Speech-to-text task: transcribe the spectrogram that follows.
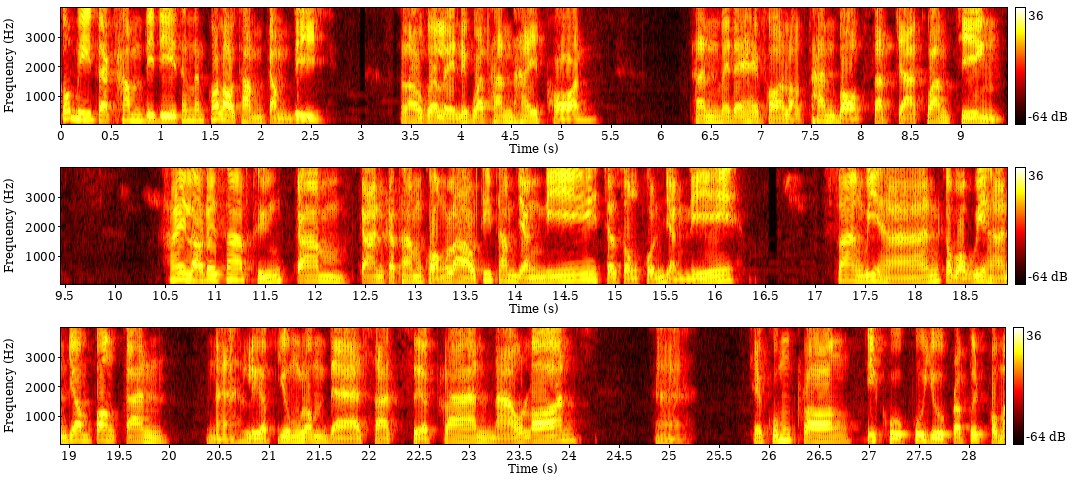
ก็มีแต่คำดีๆ ทั้งนั้นเพราะเราทำกรรมดี เราก็เลยนึกว่าท่านให้พร ท่านไม่ได้ให้พรหรอกท่านบอกสัจจากความจริง ให้เราได้ทราบถึงกรรมการกระทำของเราที่ทำอย่างนี้จะส่งผลอย่างนี้ สร้างวิหารก็บอกวิหารย่อมป้องกันนะเหลือบยุงลมแดด สัตว์เสือคลานหนาวร้อนอ่าจะคุ้มครองภิกขุผู้อยู่ประพฤติพรหม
